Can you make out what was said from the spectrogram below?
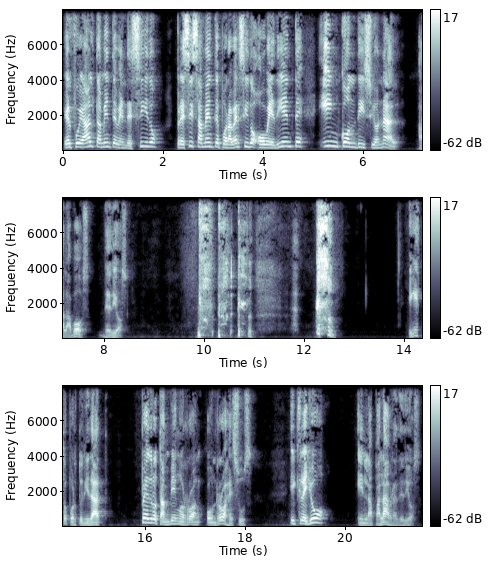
Él fue altamente bendecido precisamente por haber sido obediente incondicional a la voz de Dios. en esta oportunidad, Pedro también honró, a Jesús y creyó en la palabra de Dios.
